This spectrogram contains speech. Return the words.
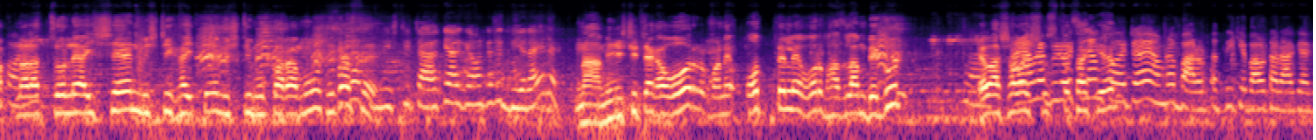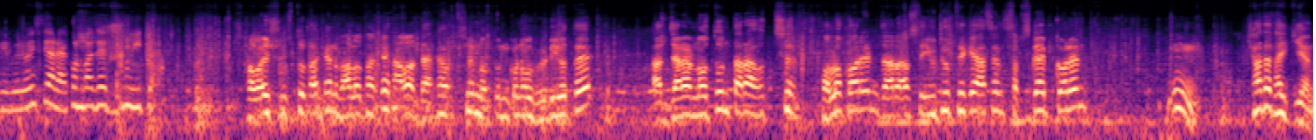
আপনারা চলে আইসেন মিষ্টি খাইতে মিষ্টি মুখ করামু ঠিক আছে? মিষ্টি টাকা আগে আমার কাছে দিয়ে দেয় না মিষ্টির টাকা ওর মানে ওর তেলে ওর ভাজলাম বেগুন। এবার সবাই সুস্থ থাকেন। আমরা বারোটার দিকে বারোটার আগে আগে বেরোইছি আর এখন বাজে দুইটা। সবাই সুস্থ থাকেন ভালো থাকেন। আবার দেখা হচ্ছে নতুন কোনো ভিডিওতে। আর যারা নতুন, তারা হচ্ছে ফলো করেন, যারা হচ্ছে ইউটিউব থেকে আসেন সাবস্ক্রাইব করেন। হুম, সাথে থাকিয়েন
